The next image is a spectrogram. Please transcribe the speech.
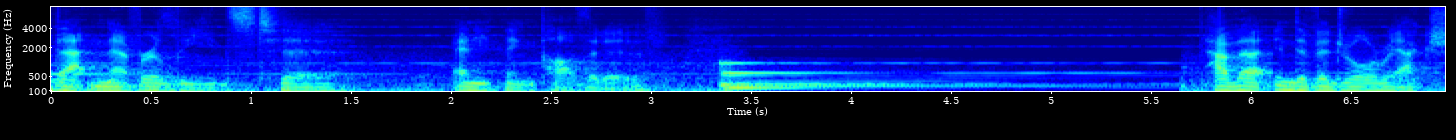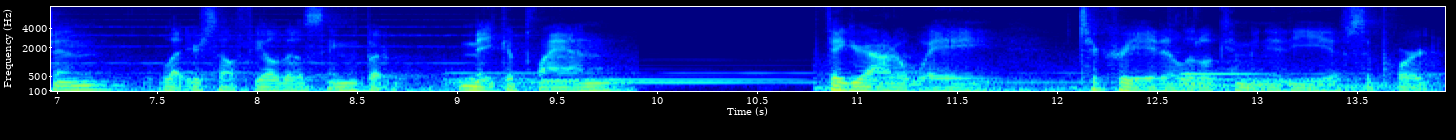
That never leads to anything positive. Have that individual reaction, let yourself feel those things, but make a plan, figure out a way to create a little community of support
